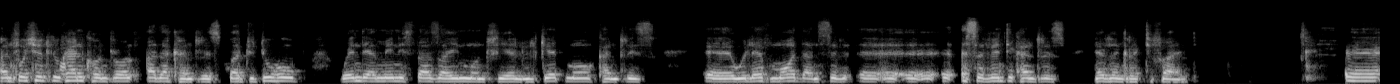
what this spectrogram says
Unfortunately, we can't control other countries, but we do hope when their ministers are in Montreal, we'll get more countries. Uh, we'll have more than uh, uh, uh, 70 countries having rectified. Uh,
